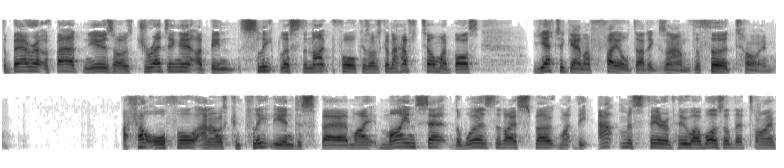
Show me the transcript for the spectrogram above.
The bearer of bad news, I was dreading it. I'd been sleepless the night before because I was going to have to tell my boss, yet again I failed that exam, the third time. I felt awful and I was completely in despair. My mindset, the words that I spoke, my, the atmosphere of who I was at that time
